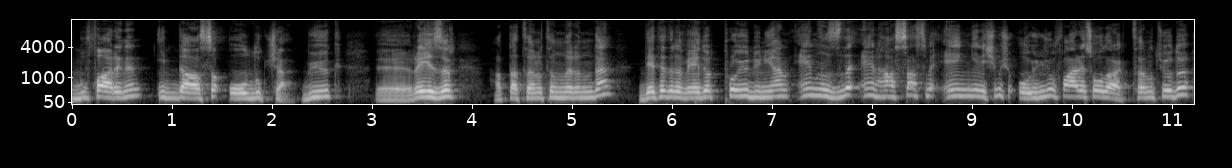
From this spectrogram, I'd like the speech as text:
bu farenin iddiası oldukça büyük. Ee, Razer hatta tanıtımlarında Detailer V4 Pro'yu dünyanın en hızlı, en hassas ve en gelişmiş oyuncu faresi olarak tanıtıyordu.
